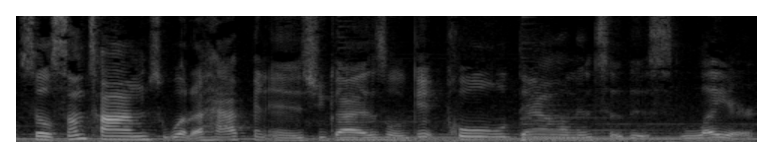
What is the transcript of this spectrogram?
So sometimes what'll happen is you guys will get pulled down into this layer.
